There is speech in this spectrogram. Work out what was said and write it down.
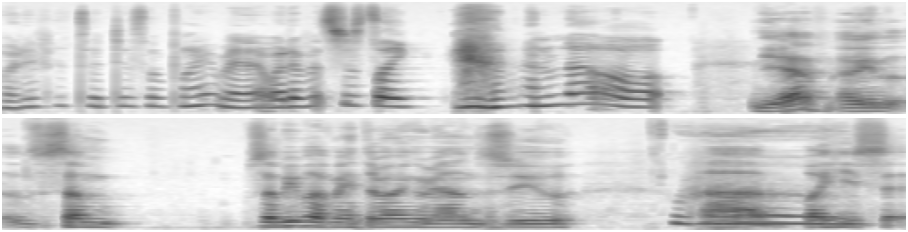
what if it's a disappointment? What if it's just like I don't know. Yeah, I mean, some some people have been throwing around ZHU, uh, but he said,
